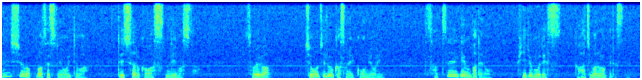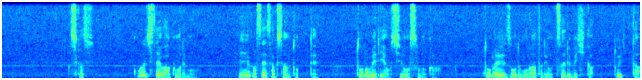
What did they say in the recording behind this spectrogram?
編集のプロセスにおいてはデジタル化は進んでいました。それがジョージ・ルーカスの意向により撮影現場でのフィルムレスが始まるわけですね。しかしこれ自体はあくまでも映画制作者にとってどのメディアを使用するのかどの映像で物語を伝えるべきかといった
